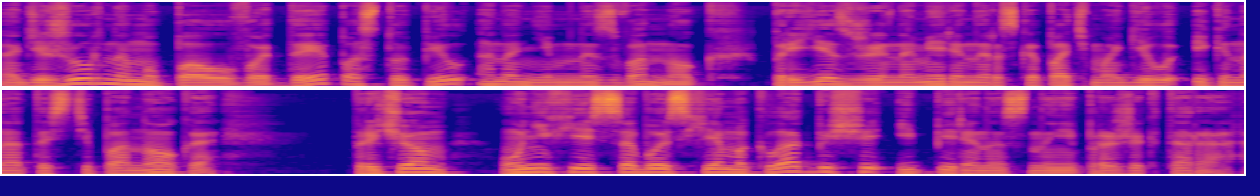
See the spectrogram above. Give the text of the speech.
А дежурному по УВД поступил анонимный звонок. Приезжие намерены раскопать могилу Игната Степанока, причем у них есть с собой схема кладбища и переносные прожектора.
